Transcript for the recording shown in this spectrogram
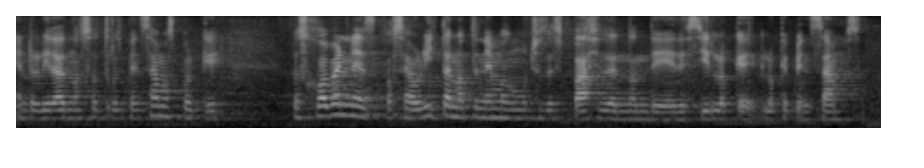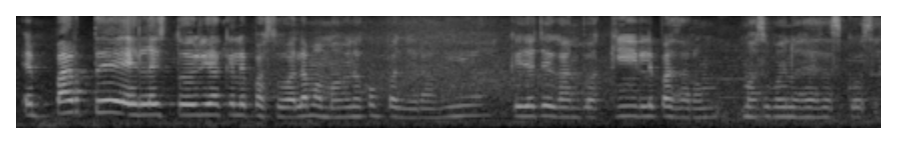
en realidad nosotros pensamos, porque los jóvenes, o sea, ahorita no tenemos muchos espacios en donde decir lo que, lo que pensamos. En parte es la historia que le pasó a la mamá de una compañera mía, que ella llegando aquí le pasaron más o menos esas cosas.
